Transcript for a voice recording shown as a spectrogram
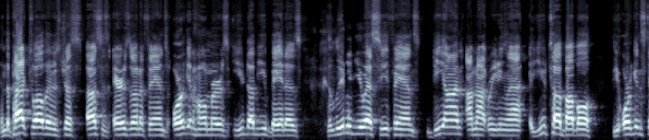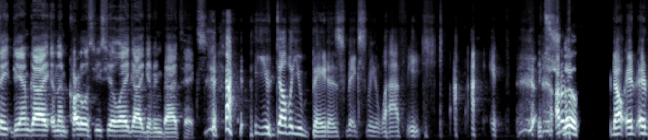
In the Pac 12, it was just us as Arizona fans, Oregon homers, UW betas, deluded USC fans, Dion, I'm not reading that, a Utah bubble, the Oregon State damn guy, and then Carlos UCLA guy giving bad takes. UW betas makes me laugh each time. It's I don't true. No, it it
